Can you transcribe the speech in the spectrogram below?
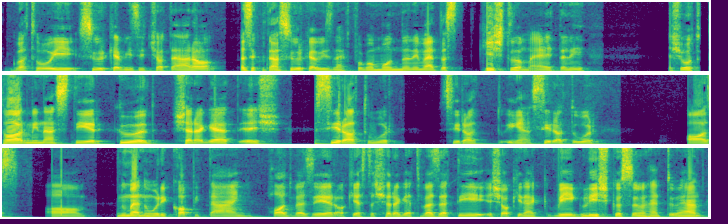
gatói szürkevízi csatára, ezek után szürkevíznek fogom mondani, mert azt ki is tudom ejteni, és ott Tarminastir küld sereget, és Siratur, Sirat, igen, Siratur az a Numenóri kapitány, hadvezér, aki ezt a sereget vezeti, és akinek végül is köszönhetően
